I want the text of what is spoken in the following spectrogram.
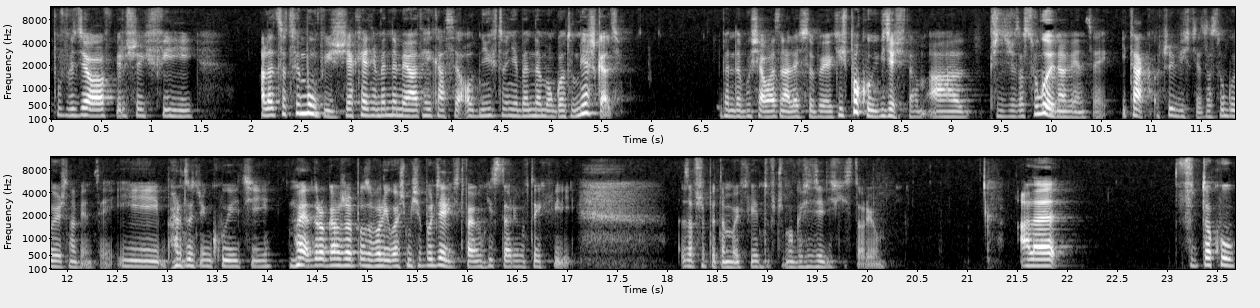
powiedziała w pierwszej chwili, ale co ty mówisz? Jak ja nie będę miała tej kasy od nich, to nie będę mogła tu mieszkać będę musiała znaleźć sobie jakiś pokój gdzieś tam, a przecież zasługuję na więcej. I tak, oczywiście, zasługujesz na więcej. I bardzo dziękuję Ci, moja droga, że pozwoliłaś mi się podzielić Twoją historią w tej chwili. Zawsze pytam moich klientów, czy mogę się dzielić historią. Ale w toku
